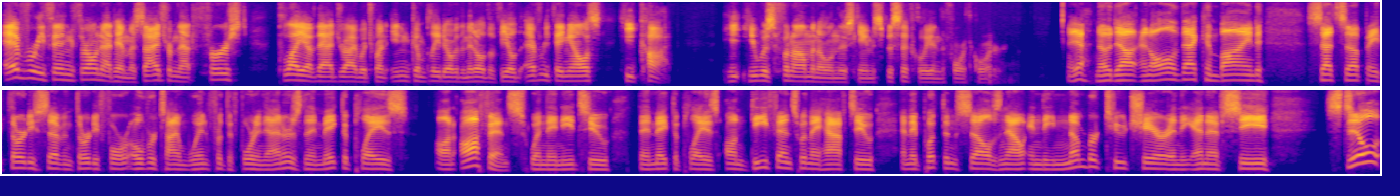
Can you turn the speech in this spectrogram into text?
everything thrown at him, aside from that first play of that drive, which went incomplete over the middle of the field, everything else he caught. He, he was phenomenal in this game, specifically in the fourth quarter. Yeah, no doubt. And all of that combined sets up a 37 34 overtime win for the 49ers. They make the plays on offense when they need to. They make the plays on defense when they have to. And they put themselves now in the number two chair in the NFC. Still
